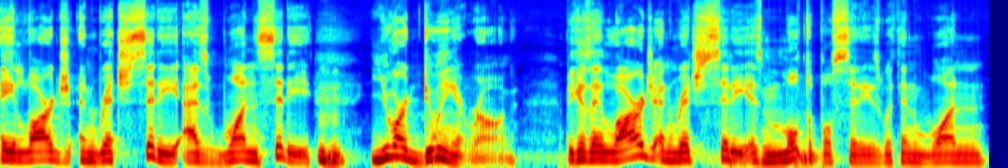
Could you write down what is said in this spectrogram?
a large and rich city as one city, Mm-hmm. you are doing it wrong because a large and rich city is multiple cities within one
